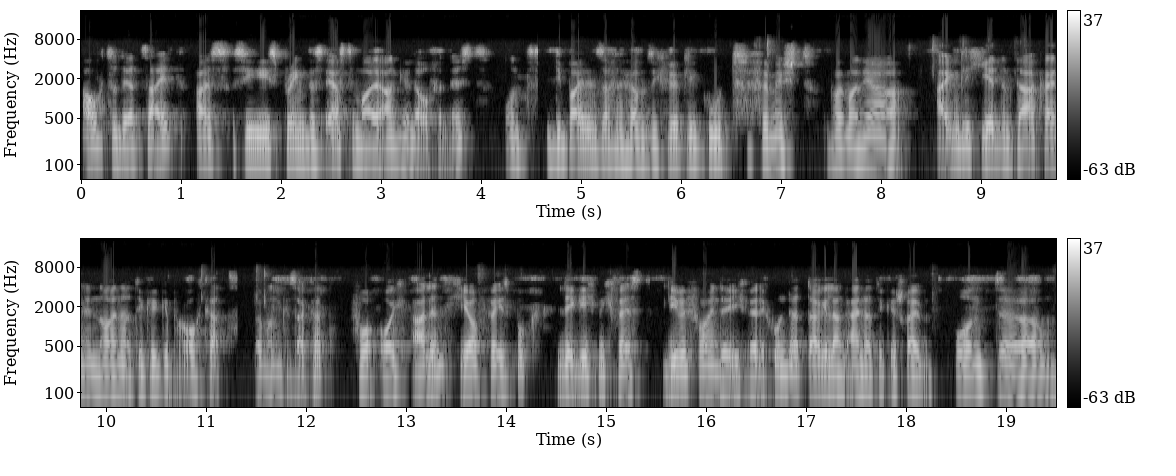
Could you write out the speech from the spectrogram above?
auch zu der Zeit, als CE Spring das erste Mal angelaufen ist. Und die beiden Sachen haben sich wirklich gut vermischt, weil man ja eigentlich jeden Tag einen neuen Artikel gebraucht hat, weil man gesagt hat, vor euch allen hier auf Facebook lege ich mich fest, liebe Freunde, ich werde 100 Tage lang einen Artikel schreiben. Und ähm,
